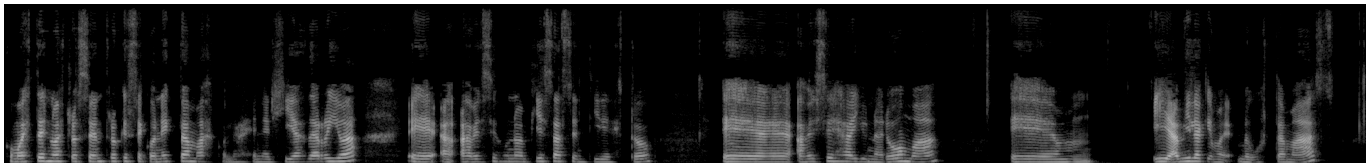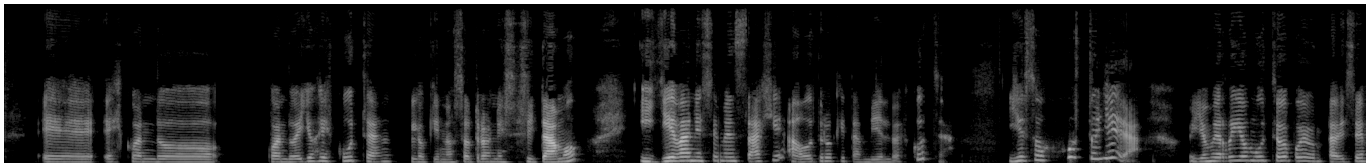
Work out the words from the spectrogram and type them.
como este es nuestro centro que se conecta más con las energías de arriba, eh, a, veces uno empieza a sentir esto. Eh, a veces hay un aroma. Em, y a mí la que me, gusta más es cuando, cuando ellos escuchan lo que nosotros necesitamos y llevan ese mensaje a otro que también lo escucha. Y eso justo llega. Yo me río mucho, pues a veces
